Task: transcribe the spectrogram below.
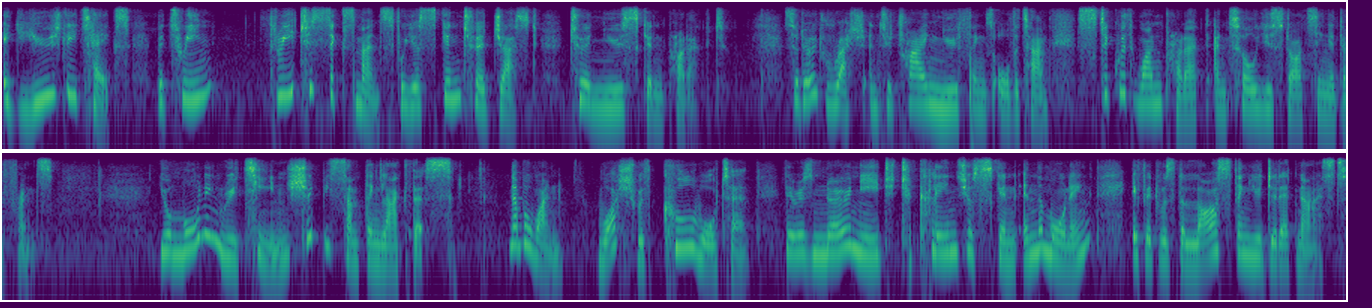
It usually takes between three to six months for your skin to adjust to a new skin product. So don't rush into trying new things all the time. Stick with one product until you start seeing a difference. Your morning routine should be something like this. Number one, Wash with cool water. There is no need to cleanse your skin in the morning if it was the last thing you did at night.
